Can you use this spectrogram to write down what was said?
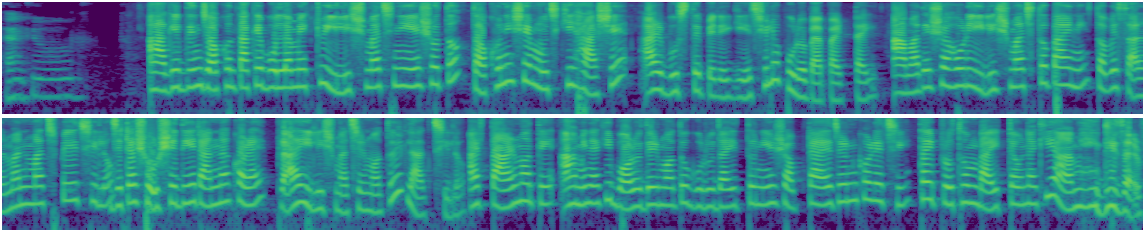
থ্যাংক ইউ আগের দিন যখন তাকে বললাম একটু ইলিশ মাছ নিয়ে এসো তো, তখনই সে মুচকি হাসে আর বুঝতে পেরে গিয়েছিল পুরো ব্যাপারটাই। আমাদের শহরে ইলিশ মাছ তো পায়নি, তবে সালমান মাছ পেয়েছিল, যেটা সর্ষে দিয়ে রান্না করায় প্রায় ইলিশ মাছের মতোই লাগছিল। আর তার মতে, আমি নাকি বড়দের মতো গুরু দায়িত্ব নিয়ে সবটা আয়োজন করেছি, তাই প্রথম বাইটটাও নাকি আমি ডিজার্ভ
